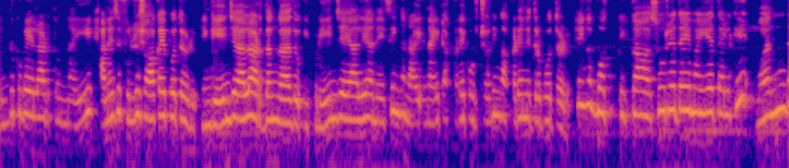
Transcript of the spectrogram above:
ఎందుకు వేలాడుతున్నాయి? అనేసి ఫుల్ షాక్ అయిపోతాడు. ఇంకేం చేయాలో అర్థం కాదు. ఇప్పుడు ఏం చేయాలి అనేసి ఇంకా నైట్ అక్కడే కూర్చొని ఇంక అక్కడే నిద్రపోతాడు. ఇంకా ఇంకా సూర్యోదయం ఇక సూర్యోదయం అయ్యేతలకి 100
